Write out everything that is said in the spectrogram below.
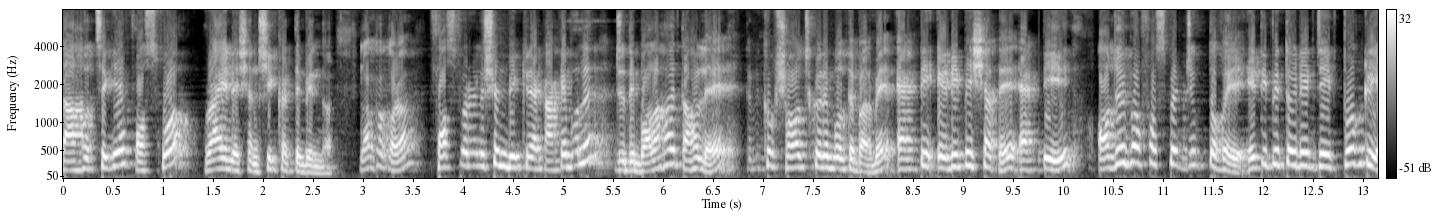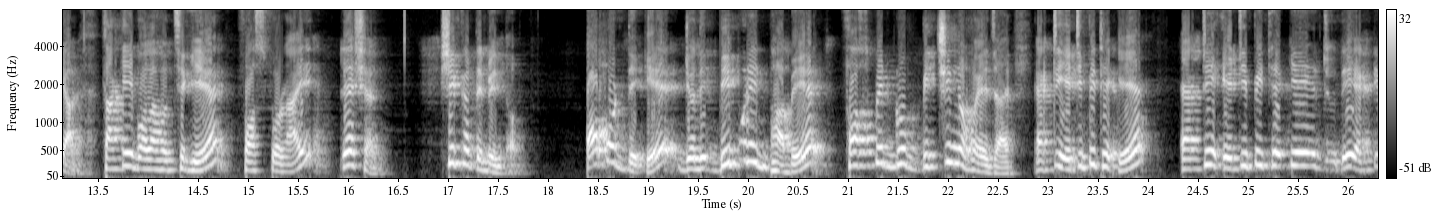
তা হচ্ছে গিয়ে ফসফোরাইলেশন শিক্ষার্থীবৃন্দ। লক্ষ্য করো ফসফোরাইলেশন বিক্রিয়া কাকে বলে? যদি বলা হয় তাহলে তুমি খুব সহজ করে বলতে পারবে, একটি এডিপির সাথে একটি অজৈব ফসফেট যুক্ত হয়ে এটিপি তৈরির যে প্রক্রিয়া, তাকেই বলা হচ্ছে গিয়ে ফসফোরাইলেশন শিক্ষার্থীবৃন্দ অপরদিকে যদি বিপরীতভাবে ফসফেট গ্রুপ বিচ্ছিন্ন হয়ে যায়, একটি এটিপি থেকে, একটি এটিপি থেকে যদি একটি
